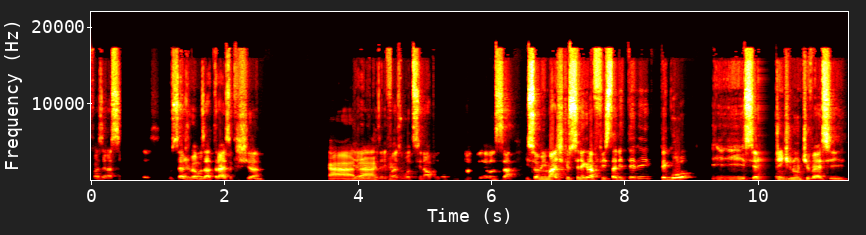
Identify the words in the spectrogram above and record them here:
fazendo assim, o Sérgio Ramos atrás do Cristiano. Caraca. E aí depois ele faz um outro sinal para ele, avançar. Isso é uma imagem que o cinegrafista ali teve, pegou, e, e se a gente não tivesse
